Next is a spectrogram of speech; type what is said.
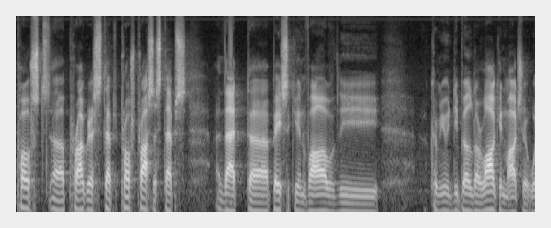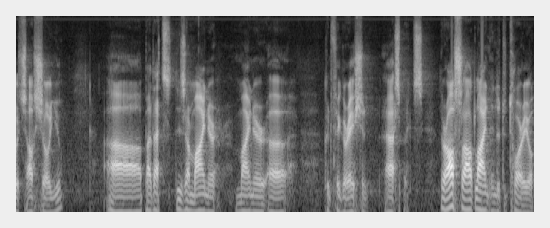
post uh, progress steps, post process steps that uh, basically involve the community builder login module, which I'll show you. Uh, but that's these are minor minor uh, configuration aspects. They're also outlined in the tutorial.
